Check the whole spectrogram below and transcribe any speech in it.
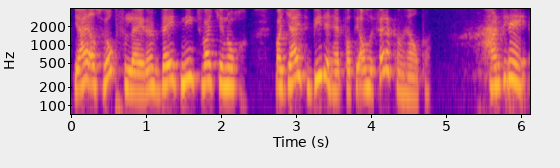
jij als hulpverlener weet niet wat, je nog, wat jij te bieden hebt, wat die ander verder kan helpen. Maar is... Nee,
